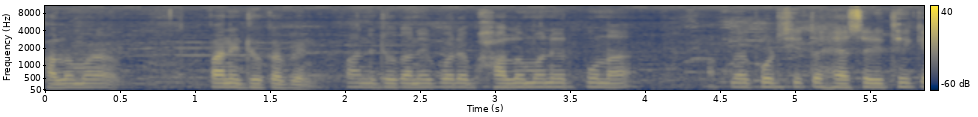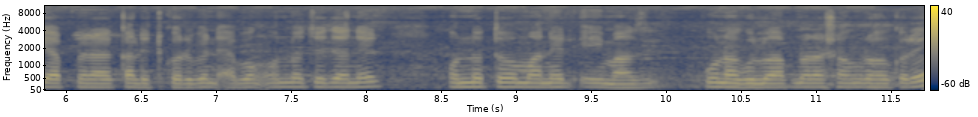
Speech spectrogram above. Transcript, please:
ভালো পানি ঢোকাবেন। পানি ঢোকানোর পরে ভালো মানের পোনা আপনার পরিচিত হ্যাচারি থেকে আপনারা কালেক্ট করবেন এবং উন্নত জানের উন্নত মানের এই মাছ, পোনাগুলো আপনারা সংগ্রহ করে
